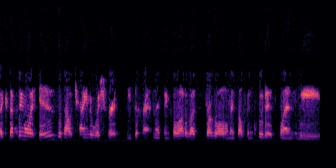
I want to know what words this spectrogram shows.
accepting what is without trying to wish for it to be different. And I think a lot of us struggle, myself included, when we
